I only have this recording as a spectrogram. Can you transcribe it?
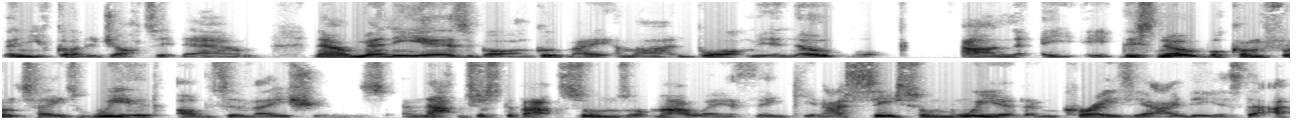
then you've got to jot it down. Now, many years ago, a good mate of mine bought me a notebook and this notebook on the front says weird observations. And that just about sums up my way of thinking. I see some weird and crazy ideas that I,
